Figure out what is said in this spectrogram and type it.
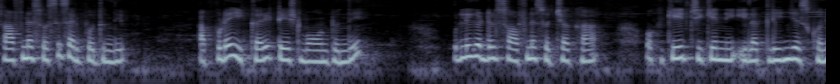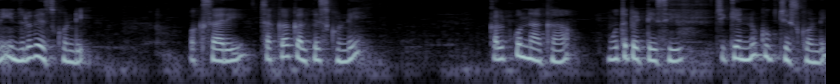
సాఫ్ట్నెస్ వస్తే సరిపోతుంది. అప్పుడే ఈ కర్రీ టేస్ట్ బాగుంటుంది. ఉల్లిగడ్డలు సాఫ్ట్నెస్ వచ్చాక ఒక కేజీ చికెన్ని ఇలా క్లీన్ చేసుకొని ఇందులో వేసుకోండి. ఒకసారి చక్కగా కలిపేసుకోండి. కలుపుకున్నాక మూత పెట్టేసి చికెన్ను కుక్ చేసుకోండి.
